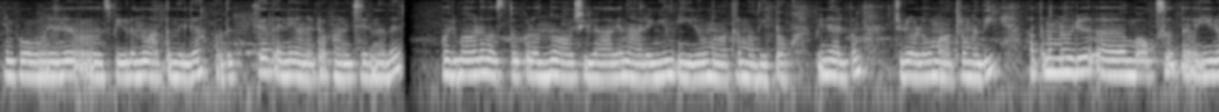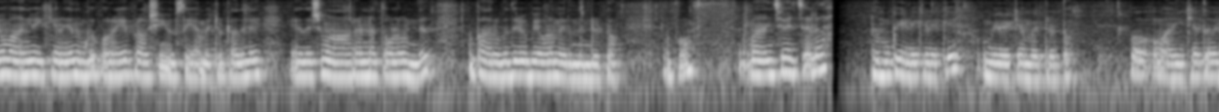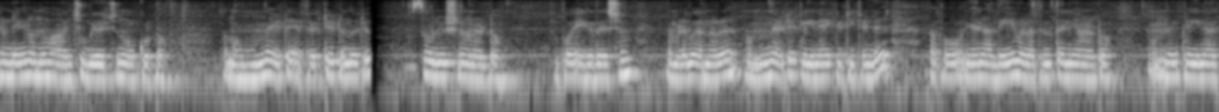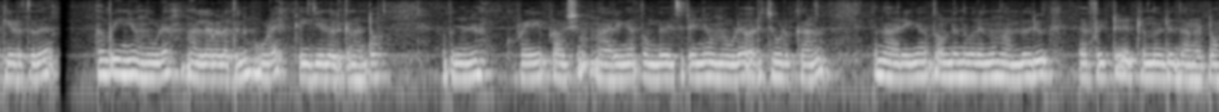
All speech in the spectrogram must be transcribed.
ഇപ്പോൾ ഞാൻ സ്പീഡൊന്നും ആക്കുന്നില്ല. പതുക്കെ തന്നെയാണ് കേട്ടോ കാണിച്ചു തരുന്നത്. ഒരുപാട് വസ്തുക്കളൊന്നും ആവശ്യമില്ല ആകെ നാരങ്ങയും ഈനവും മാത്രം മതി കേട്ടോ. പിന്നെ അല്പം ചുടുവെള്ളവും മാത്രം മതി. അപ്പോൾ നമ്മളൊരു ബോക്സ് ഈനോ വാങ്ങി വെക്കുകയാണെങ്കിൽ നമുക്ക് കുറേ പ്രാവശ്യം യൂസ് ചെയ്യാൻ പറ്റും കേട്ടോ. അതിൽ ഏകദേശം ആറെണ്ണത്തോളം ഉണ്ട്. അപ്പോൾ അറുപത് രൂപയോളം വരുന്നുണ്ട് കേട്ടോ. അപ്പോൾ വാങ്ങിച്ച് വെച്ചാൽ നമുക്ക് ഇടയ്ക്കിടയ്ക്ക് ഉപയോഗിക്കാൻ പറ്റും കേട്ടോ. അപ്പോൾ വാങ്ങിക്കാത്തവരുണ്ടെങ്കിൽ ഒന്ന് വാങ്ങിച്ച് ഉപയോഗിച്ച് നോക്കൂ കേട്ടോ. അപ്പോൾ നന്നായിട്ട് എഫക്റ്റ് കിട്ടുന്നൊരു സൊല്യൂഷനാണ് കേട്ടോ. അപ്പോൾ ഏകദേശം നമ്മുടെ ബർണർ നന്നായിട്ട് ക്ലീൻ ആയി കിട്ടിയിട്ടുണ്ട്. അപ്പോൾ ഞാൻ അതേ വെള്ളത്തിൽ തന്നെയാണ് കേട്ടോ ഒന്ന് ക്ലീൻ ആക്കി എടുത്തത്. അപ്പോൾ ഇനി ഒന്നുകൂടെ നല്ല വെള്ളത്തിലും കൂടെ ക്ലീൻ ചെയ്തെടുക്കണം കേട്ടോ. അപ്പോൾ ഞാൻ കുറേ പ്രാവശ്യം നാരങ്ങ തൊണ്ട് വെച്ചിട്ട് തന്നെ ഒന്നുകൂടെ ഉരച്ചു കൊടുക്കുകയാണ്. അപ്പോൾ നാരങ്ങ തൊണ്ട് എന്ന് പറയുന്നത് നല്ലൊരു എഫക്റ്റ് കിട്ടുന്ന ഒരു ഇതാണ് കേട്ടോ.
